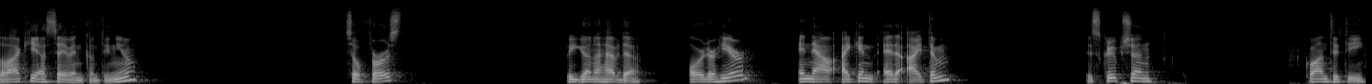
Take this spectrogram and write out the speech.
Slovakia, save and continue. So first, we're gonna have the order here. And now I can add an item, description, quantity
